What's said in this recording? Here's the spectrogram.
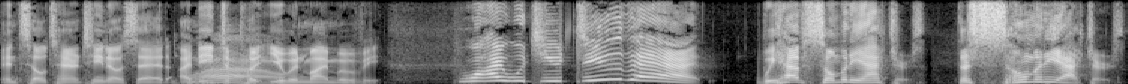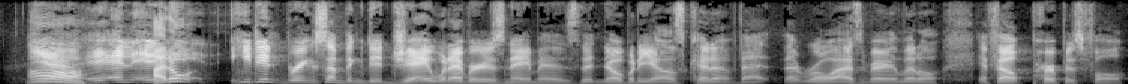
until Tarantino said, "I need to put you in my movie." Why would you do that? We have so many actors. There's so many actors. Yeah, Oh. and, and I don't- He, he didn't bring something to Jay, whatever his name is, that nobody else could have. That that role has very little. It felt purposeful.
